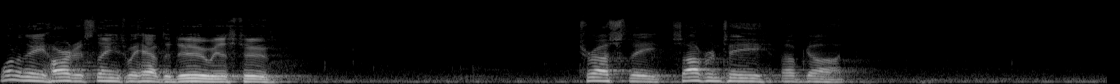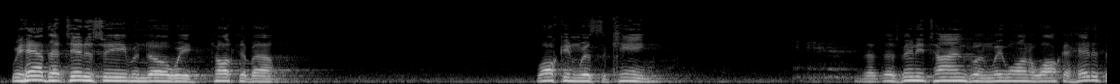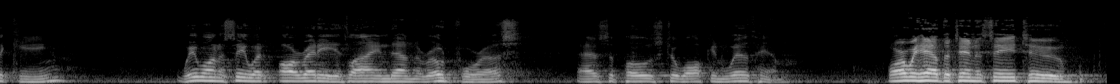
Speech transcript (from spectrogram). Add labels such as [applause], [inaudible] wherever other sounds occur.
One of the hardest things we have to do is to trust the sovereignty of God. We have that tendency, even though we talked about walking with the King, that there's many times when we want to walk ahead of the King. We want to see what already is lying down the road for us as opposed to walking with Him. Or we have the tendency to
